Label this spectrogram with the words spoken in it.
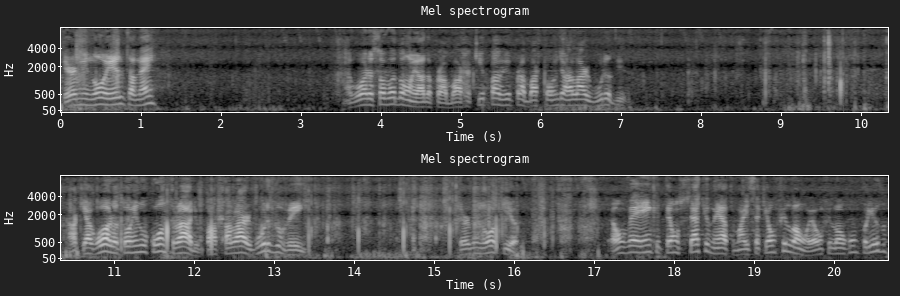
Terminou ele também. Agora eu só vou dar uma olhada para baixo aqui para ver para baixo para onde é a largura dele. Aqui agora eu estou indo o contrário, para achar a largura do veio. Terminou aqui, ó. É um veinho que tem uns 7 metros, mas isso aqui é um filão, é um filão comprido.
